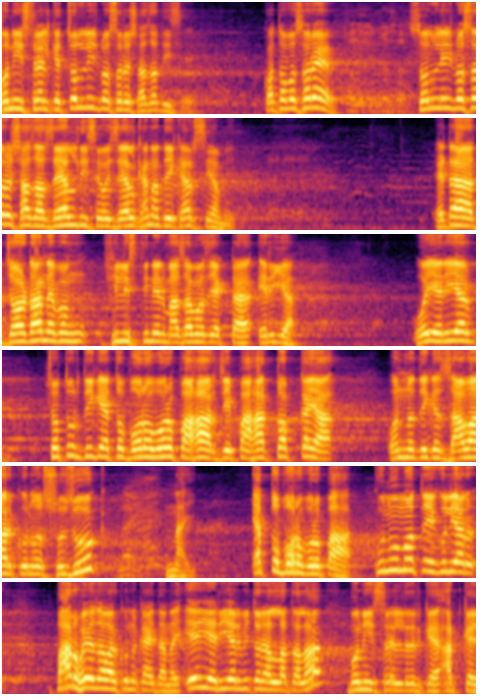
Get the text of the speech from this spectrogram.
বনি ইসরায়েলকে চল্লিশ বছরের সাজা দিছে। কত বছরের? চল্লিশ বছরের সাজা, জেল দিছে। ওই জেলখানা দেখে আসছি আমি। এটা জর্ডান এবং ফিলিস্তিনের মাঝামাঝি একটা এরিয়া। ওই এরিয়ার চতুর্দিকে এত বড় বড় পাহাড়, যে পাহাড় টপকায়া অন্যদিকে যাওয়ার কোনো সুযোগ নাই। এত বড় বড় পাহাড়। কোনো মতে এগুলি আর পার হয়ে যাওয়ার কোনো কায়দা নাই। এই এরিয়ার ভিতরে আল্লাহ তালা বনি ইসরায়েলদেরকে আটকায়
